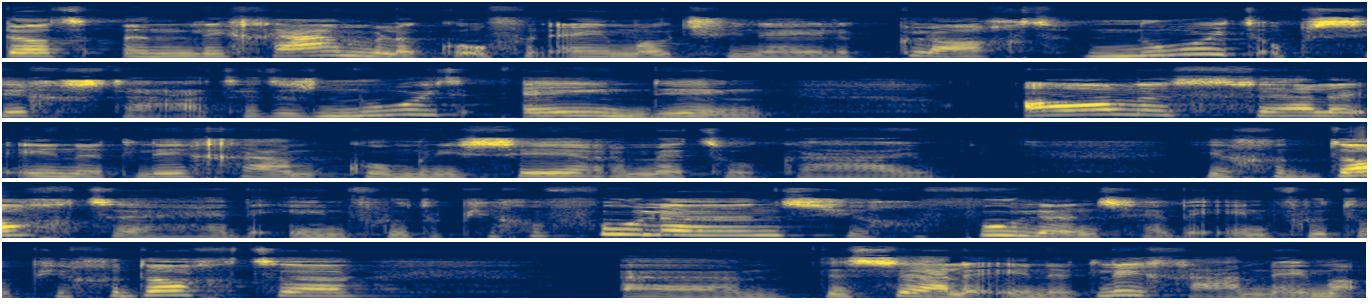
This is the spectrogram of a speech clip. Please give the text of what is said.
dat een lichamelijke of een emotionele klacht nooit op zich staat. Het is nooit één ding. Alle cellen in het lichaam communiceren met elkaar. Je gedachten hebben invloed op je gevoelens, je gevoelens hebben invloed op je gedachten. Ehm, de cellen in het lichaam nemen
